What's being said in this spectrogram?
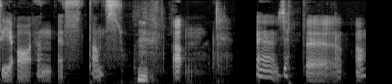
D-A-N-S-dans. Mm. Ja. Eh, jätte... Ja.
